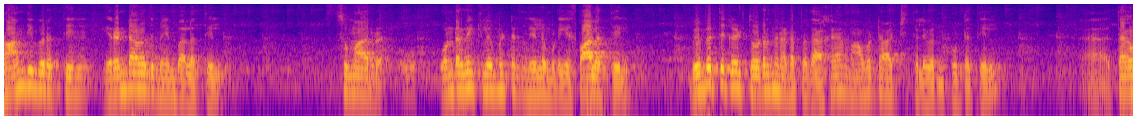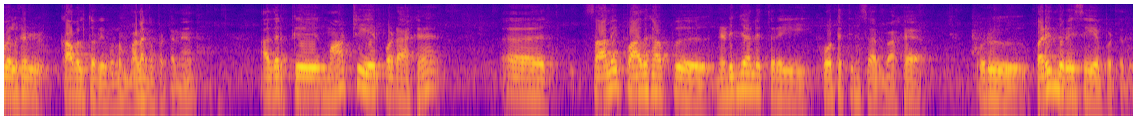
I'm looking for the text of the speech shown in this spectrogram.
காந்திபுரத்தின் இரண்டாவது மேம்பாலத்தில் சுமார் ஒன்றரை கிலோமீட்டர் நீளமுடைய பாலத்தில் விபத்துகள் தொடர்ந்து நடப்பதாக மாவட்ட ஆட்சித்தலைவரின் கூட்டத்தில் தகவல்கள் காவல்துறை மூலம் வழங்கப்பட்டன. அதற்கு மாற்று ஏற்பாடாக சாலை பாதுகாப்பு நெடுஞ்சாலைத்துறை கோட்டத்தின் சார்பாக ஒரு பரிந்துரை செய்யப்பட்டது.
